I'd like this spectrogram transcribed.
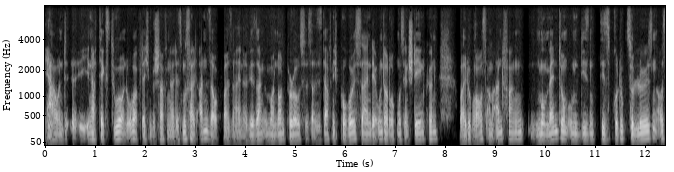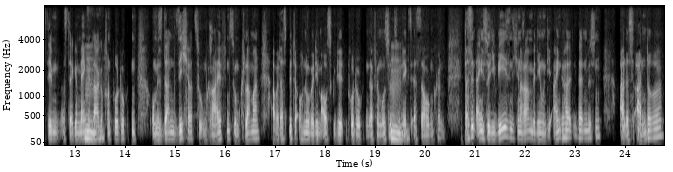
Ja, und äh, je nach Textur und Oberflächenbeschaffenheit, es muss halt ansaugbar sein. Also wir sagen immer non-porosis. Also es darf nicht porös sein, der Unterdruck muss entstehen können, weil du brauchst am Anfang ein Momentum, um diesen, dieses Produkt zu lösen aus dem, aus der Gemengelage mhm. von Produkten, um es dann sicher zu umgreifen, zu umklammern, aber das bitte auch nur bei dem ausgewählten Produkten. Dafür musst du mhm. zunächst erst saugen können. Das sind eigentlich so die wesentlichen Rahmenbedingungen, die eingehalten werden müssen. Alles andere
